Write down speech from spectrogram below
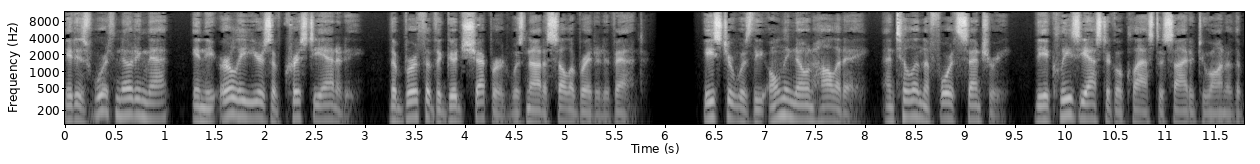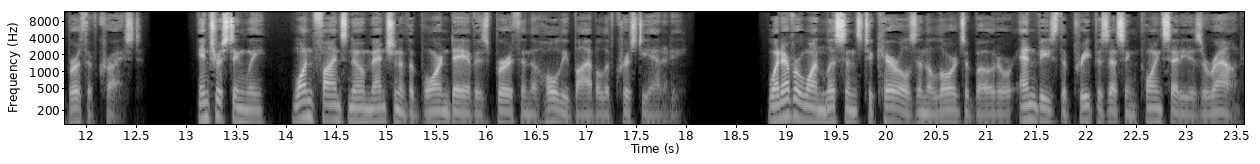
It is worth noting that, in the early years of Christianity, the birth of the Good Shepherd was not a celebrated event. Easter was the only known holiday, until in the 4th century, the ecclesiastical class decided to honor the birth of Christ. Interestingly, one finds no mention of the born day of his birth in the Holy Bible of Christianity. Whenever one listens to carols in the Lord's abode or envies the prepossessing poinsettias around,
